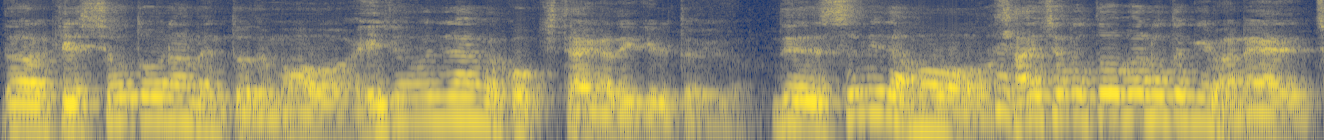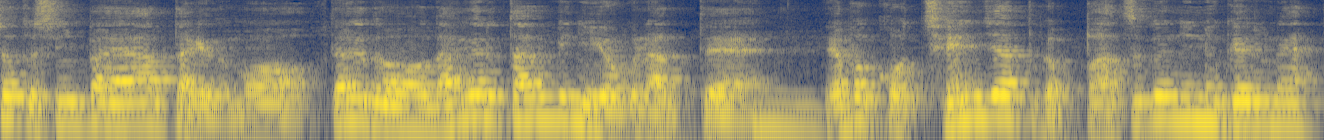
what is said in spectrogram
だから決勝トーナメントでも非常になんかこう期待ができるという。で隅田もはい。最初の登板の時はねちょっと心配あったけどもだけど投げるたんびに良くなって、やっぱこうチェンジアップが抜群に抜けるね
